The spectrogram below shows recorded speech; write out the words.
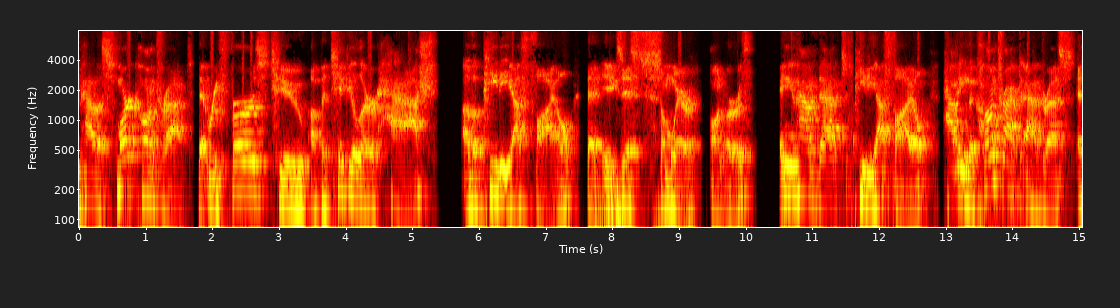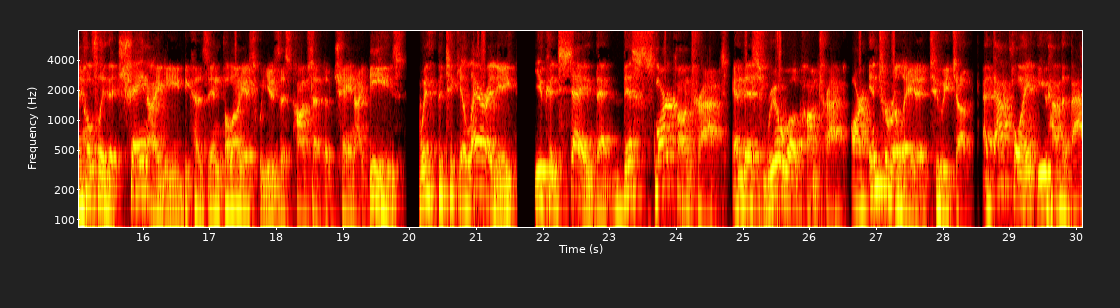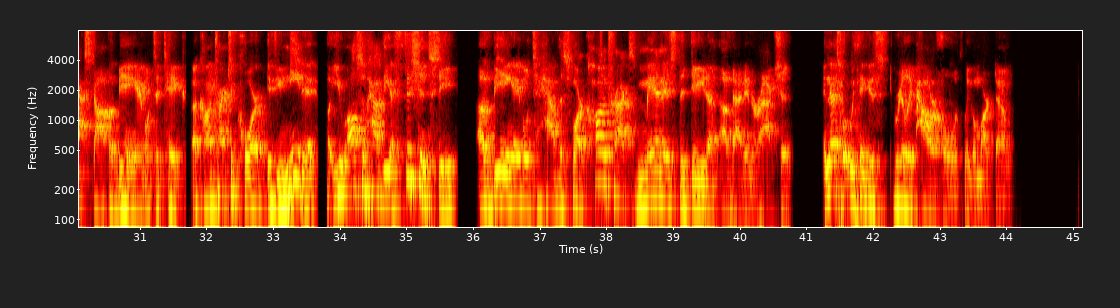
you have a smart contract that refers to a particular hash of a PDF file that exists somewhere on Earth. And you have that PDF file having the contract address and hopefully the chain ID, because in Thelonious we use this concept of chain IDs with particularity you could say that this smart contract and this real world contract are interrelated to each other. At that point, you have the backstop of being able to take a contract to court if you need it, but you also have the efficiency of being able to have the smart contracts manage the data of that interaction. And that's what we think is really powerful with legal markdown.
